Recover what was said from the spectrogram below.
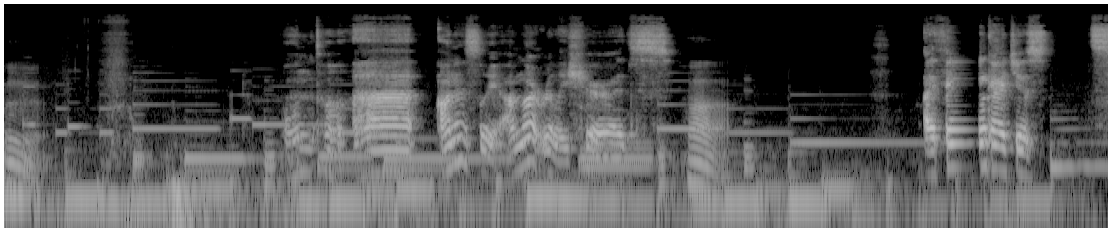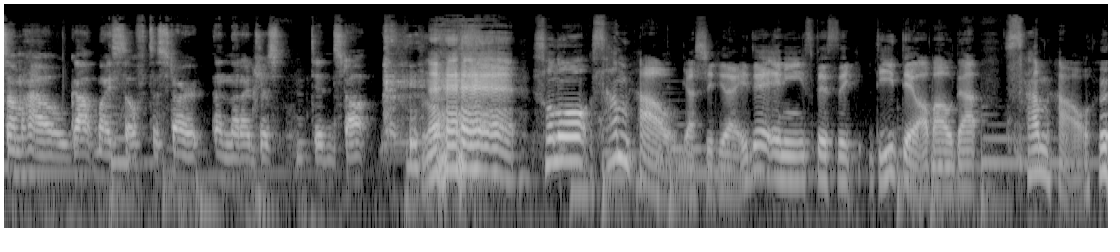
うん。本当 Uh, honestly, I'm not really sure. It's. は I think I just somehow got myself to start and then I just didn't stop. あ、ねえその somehow が知りたい。Is there any specific detail about that somehow?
